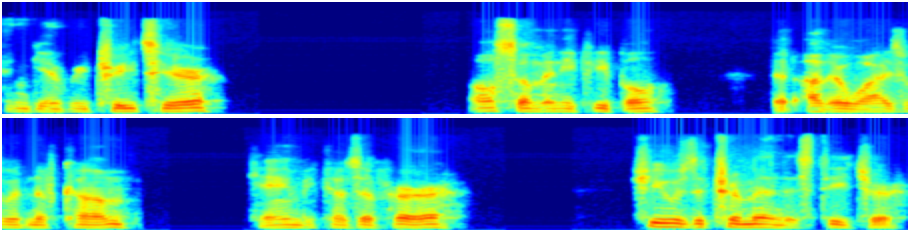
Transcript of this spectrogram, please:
and give retreats here. Also, many people that otherwise wouldn't have come came because of her. She was a tremendous teacher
